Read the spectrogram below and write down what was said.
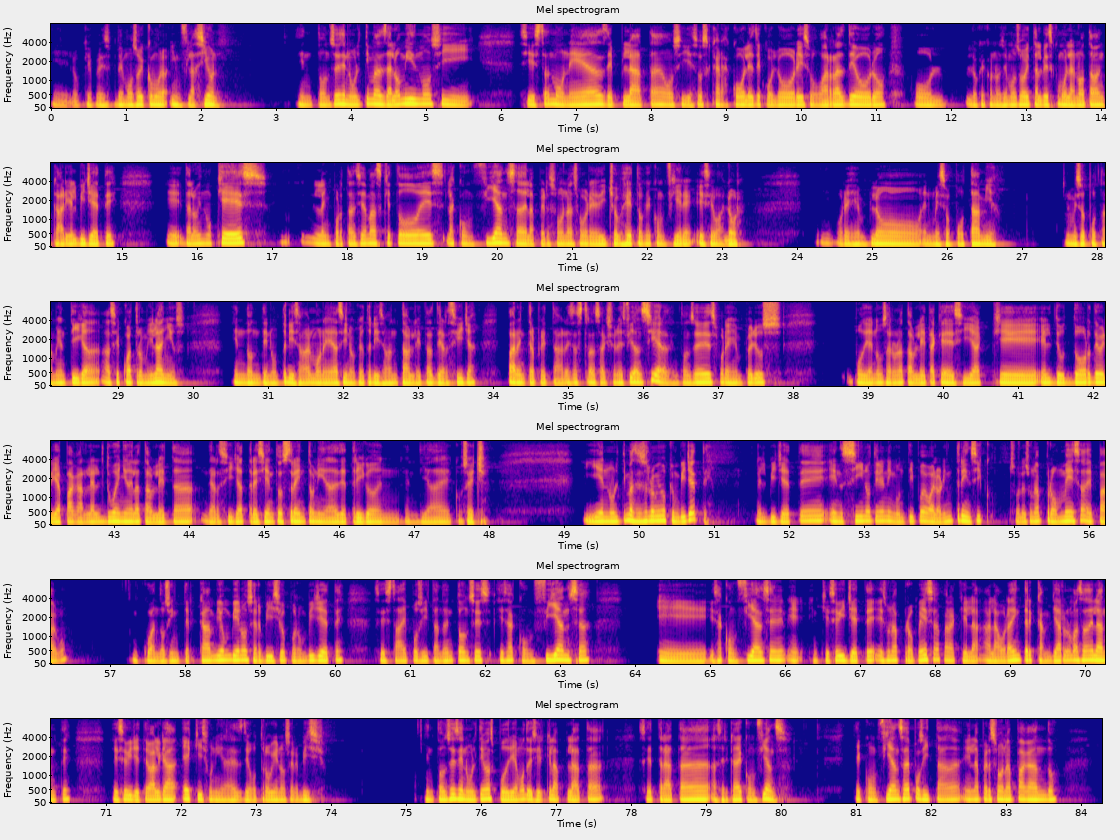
Eh, lo que pues vemos hoy como inflación. Entonces, en últimas, da lo mismo si, si estas monedas de plata o si esos caracoles de colores o barras de oro o lo que conocemos hoy tal vez como la nota bancaria, el billete, eh, da lo mismo que es. La importancia más que todo es la confianza de la persona sobre dicho objeto que confiere ese valor por ejemplo, en Mesopotamia, en Mesopotamia antigua hace 4.000 años, en donde no utilizaban monedas, sino que utilizaban tabletas de arcilla para interpretar esas transacciones financieras. Entonces, por ejemplo, ellos podían usar una tableta que decía que el deudor debería pagarle al dueño de la tableta de arcilla 330 unidades de trigo en, en día de cosecha. Y en últimas, eso es lo mismo que un billete. El billete en sí no tiene ningún tipo de valor intrínseco, solo es una promesa de pago. Cuando se intercambia un bien o servicio por un billete, se está depositando entonces esa confianza, eh, esa confianza en, que ese billete es una promesa para que a la hora de intercambiarlo más adelante, ese billete valga X unidades de otro bien o servicio. Entonces, en últimas, podríamos decir que la plata se trata acerca de confianza de confianza depositada en la persona pagando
